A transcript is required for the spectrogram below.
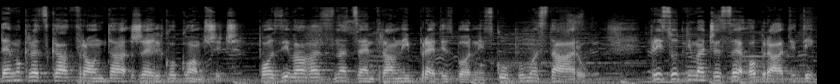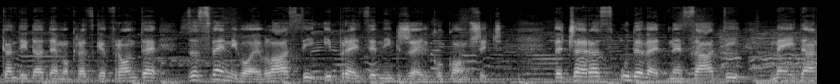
Demokratska fronta Željko Komšić poziva vas na centralni predizborni skup u Mostaru. Prisutnima će se obratiti kandidat Demokratske fronte za sve nivoje vlasti i predsjednik Željko Komšić. Večeras u 19 sati Mejdan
